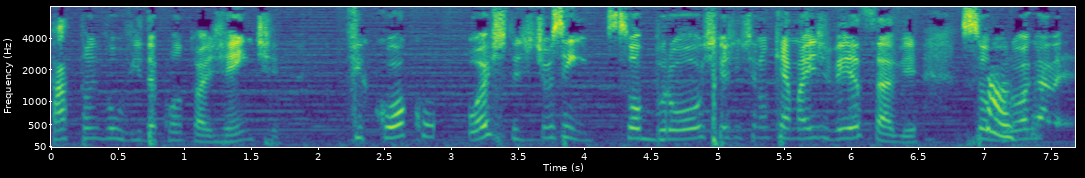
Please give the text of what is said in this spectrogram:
tá tão envolvida quanto a gente, ficou com gosto de, tipo assim, sobrou os que a gente não quer mais ver, sabe? Sobrou não, a galera.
